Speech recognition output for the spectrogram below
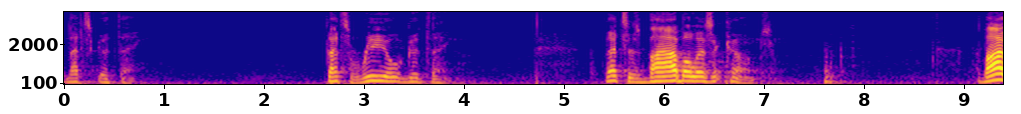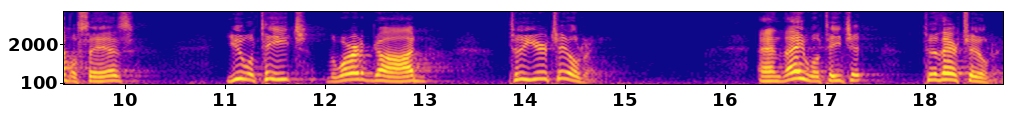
That's a good thing. That's a real good thing. That's as Bible as it comes. The Bible says, You will teach the Word of God to your children, and they will teach it to their children.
